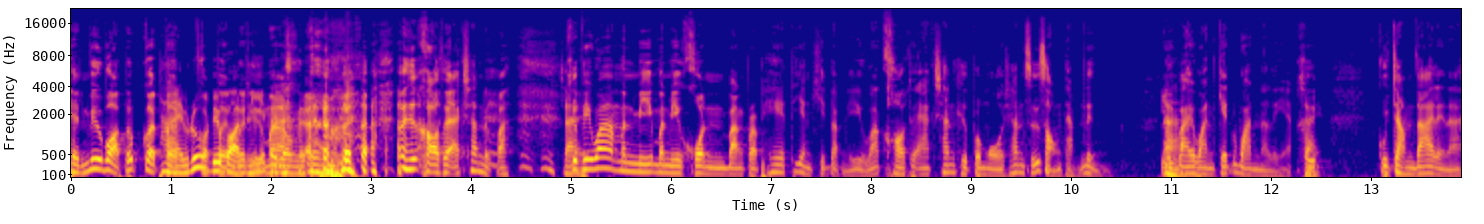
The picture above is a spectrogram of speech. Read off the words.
เห็นบิลบอร์ดปุ๊บกดเปิดถ่ายรูปกดเปิดมือถืนี้ไปมาลงในนั่นคือ call to action ถูกปะใช่คือพี่ว่ามันมีมันมีคนบางประเภทที่ยังคิดแบบนี้อยู่ว่า call to action คือโปรโมชั่นซื้อ 2 แถม1 หรือ buy one get one อะไรเงี้ยใช่คือกูจำได้เลยนะ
